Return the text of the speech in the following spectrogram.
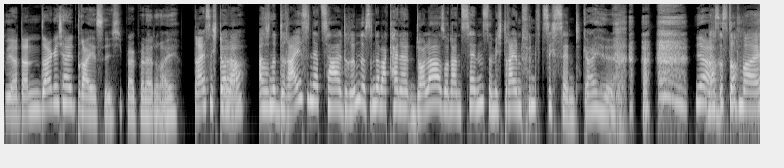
ja, dann sage ich halt 30. Ich bleib bei der 3. 30 Dollar. Ja. Also eine 3 ist in der Zahl drin. Es sind aber keine Dollar, sondern Cents, nämlich 53 Cent. Geil. ja. Das ist doch mal.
